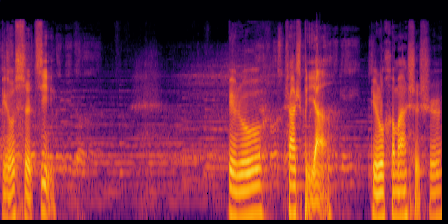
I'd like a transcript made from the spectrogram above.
比如《史记》，比如莎士比亚，比如《荷马史诗》。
